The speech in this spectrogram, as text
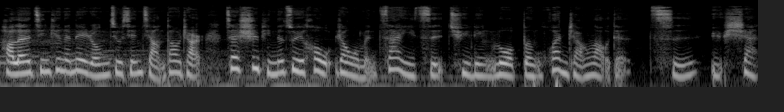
好了，今天的内容就先讲到这儿。在视频的最后，让我们再一次去领略本焕长老的慈与善。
